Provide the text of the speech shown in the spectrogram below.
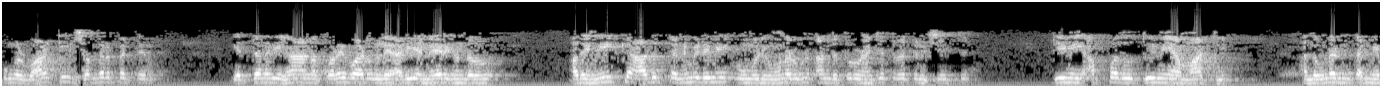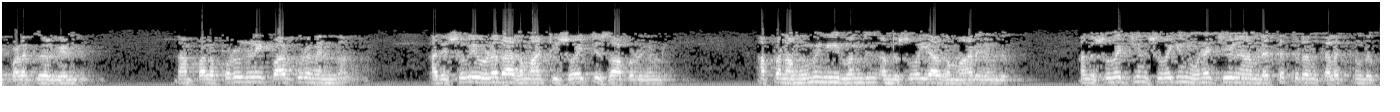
உங்கள் வாழ்க்கையில் சந்தர்ப்பத்தின் எத்தனை விகான குறைபாடுகளை அறிய நேருகின்றதோ அதை நீக்க அடுத்த நிமிடமே உங்களுடைய உணர்வு அந்த துருவ நட்சத்திரத்தின் சேர்த்து தீமை அப்பது தூய்மையா மாற்றி அந்த உணர்வின் தன்மை பழக்குதல் வேண்டும். நாம் பல பொருள்களை பார்க்கிறோம் என்றால் அதை சுவை உள்ளதாக மாற்றி சுவைத்து சாப்பிடுகின்றோம். அப்ப நாம் உமிழ்நீர் வந்து அந்த சுவையாக மாறுகின்றது. அந்த சுவைச்சின் சுவையின் உணர்ச்சியில் நம் ரத்தத்துடன் கலக்கின்றது.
